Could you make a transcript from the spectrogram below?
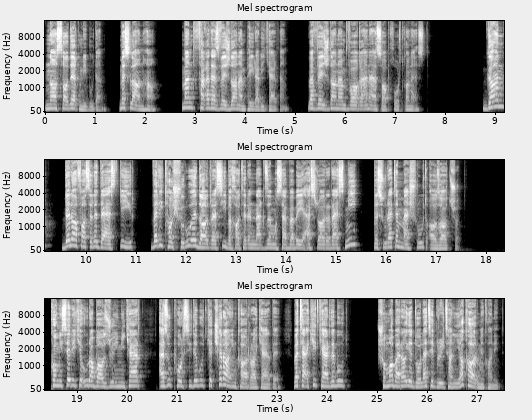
ناصادق می بودم. مثل آنها. من فقط از وجدانم پیروی کردم و وجدانم واقعا اعصاب خورد کنه است. گان بلا فاصله دستگیر ولی تا شروع دادرسی به خاطر نقض مصوبه اسرار رسمی به صورت مشروط آزاد شد. کمیسری که او را بازجویی می کرد از او پرسیده بود که چرا این کار را کرده و تأکید کرده بود شما برای دولت بریتانیا کار می کنید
